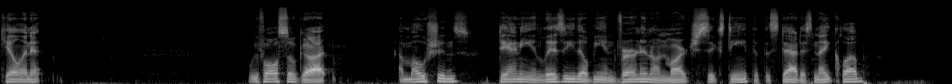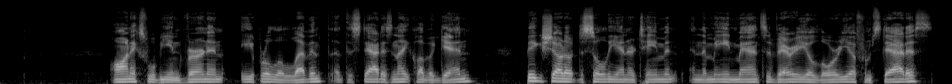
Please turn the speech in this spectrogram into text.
killing it. We've also got Emotions, Danny and Lizzie. They'll be in Vernon on March 16th at the Status Nightclub. Onyx will be in Vernon April 11th at the Status Nightclub again. Big shout out to Soli Entertainment and the main man Severio Loria from Status.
